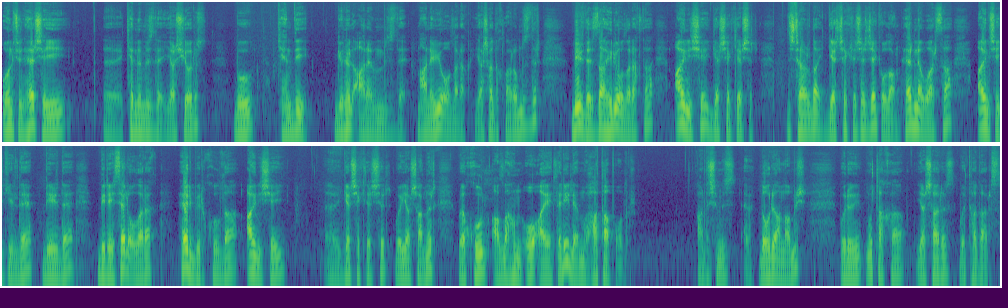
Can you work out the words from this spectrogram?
Onun için her şeyi e, kendimizde yaşıyoruz. Bu kendi gönül alemimizde manevi olarak yaşadıklarımızdır. Bir de zahiri olarak da aynı şey gerçekleşir. Dışarıda gerçekleşecek olan her ne varsa aynı şekilde bir de bireysel olarak her bir kulda aynı şey e, gerçekleşir ve yaşanır ve kul Allah'ın o ayetleriyle muhatap olur. Kardeşimiz evet doğru anlamış. Bunu mutlaka yaşarız ve tadarız.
